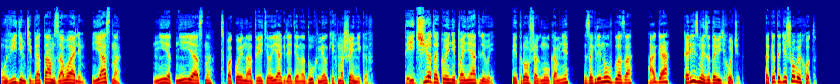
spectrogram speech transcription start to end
Увидим тебя там, завалим. Ясно?» «Нет, не ясно», — спокойно ответил я, глядя на двух мелких мошенников. «Ты чё такой непонятливый?» Петров шагнул ко мне, заглянул в глаза. «Ага, харизмой задавить хочет». так это дешевый ход,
